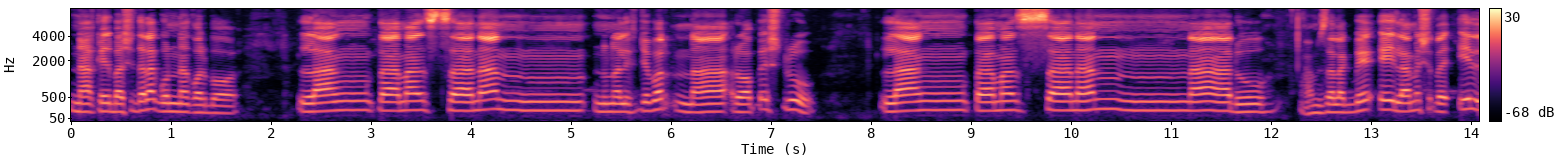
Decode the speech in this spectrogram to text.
নাকের বাসি দ্বারা গণ্য করব। লাং তামাসানান নুন আলিফ না রপেশ রু। লাং তামাসানান নারু হামজা লাগবে এই লামের সাথে ইল,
